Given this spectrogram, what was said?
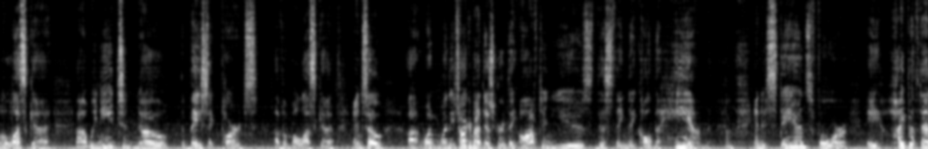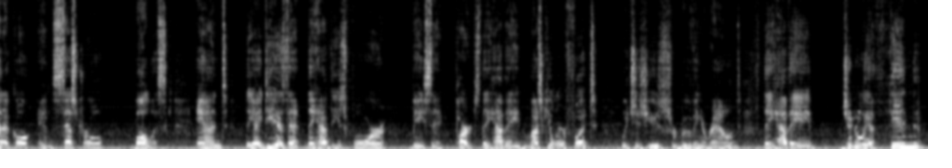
mollusca, uh, we need to know the basic parts of a mollusca. And so uh, when, when they talk about this group, they often use this thing they call the HAM and it stands for a hypothetical ancestral mollusk. And the idea is that they have these four basic parts. They have a muscular foot, which is used for moving around. They have a generally a thin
